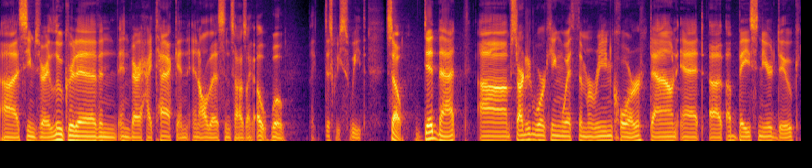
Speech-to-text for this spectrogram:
uh, it seems very lucrative and, and very high tech and, and all this. And so I was like, oh, whoa, like this could be sweet. So did that. Um, started working with the Marine Corps down at a, a base near Duke.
